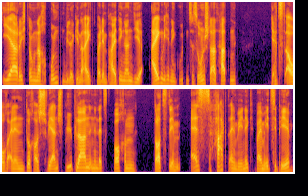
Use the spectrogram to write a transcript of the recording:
eher Richtung nach unten wieder geneigt bei den Peitingern, die eigentlich einen guten Saisonstart hatten. Jetzt auch einen durchaus schweren Spielplan in den letzten Wochen. Trotzdem, es hakt ein wenig beim ECP,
